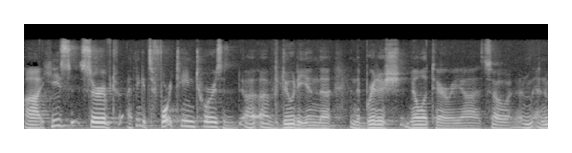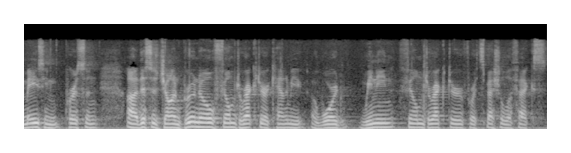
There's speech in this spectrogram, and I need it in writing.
Uh, he's served, I think it's 14 tours of, uh, of duty in the, in the British military. Uh, so, an, an, amazing person. Uh, this is John Bruno, film director, Academy Award winning film director for special effects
